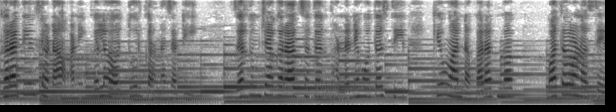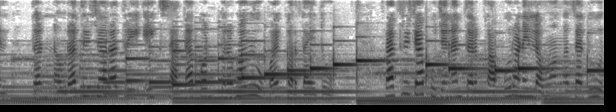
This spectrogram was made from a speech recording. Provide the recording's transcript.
घरातील तणाव आणि कलह दूर करण्यासाठी जर तुमच्या घरात सतत भांडणे होत असतील किंवा नकारात्मक वातावरण असेल तर नवरात्रीच्या रात्री एक साधा पण प्रभावी उपाय करता येतो. रात्रीच्या पूजेनंतर कापूर आणि लवंगाचा धूर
